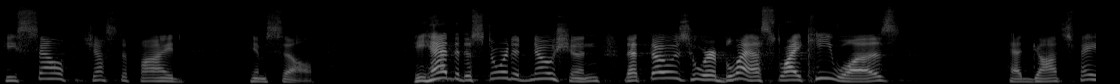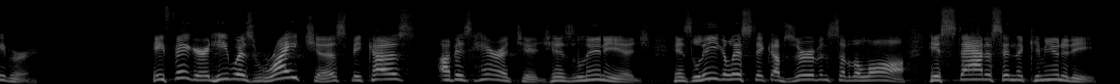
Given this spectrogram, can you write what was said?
He self justified himself. He had the distorted notion that those who were blessed, like he was, had God's favor. He figured he was righteous because of his heritage, his lineage, his legalistic observance of the law, his status in the community,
